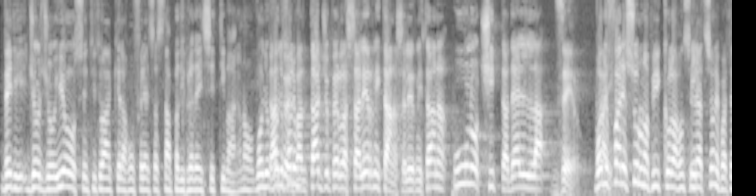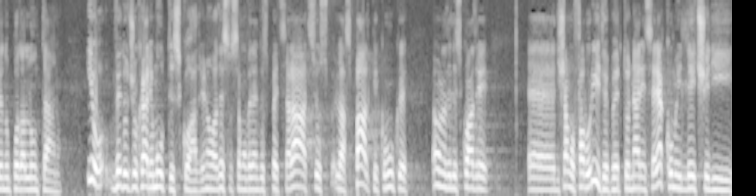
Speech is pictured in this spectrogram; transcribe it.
Vedi Giorgio, io ho sentito anche la conferenza stampa di Preda in settimana, no? voglio, voglio fare un- vantaggio per la Salernitana. Salernitana 1, Cittadella 0. Voglio Vai. fare solo una piccola considerazione partendo un po' da lontano. Io vedo giocare molte squadre, no? adesso stiamo vedendo Spezia Lazio, la Spal che comunque è una delle squadre eh, diciamo favorite per tornare in Serie A come il Lecce di,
